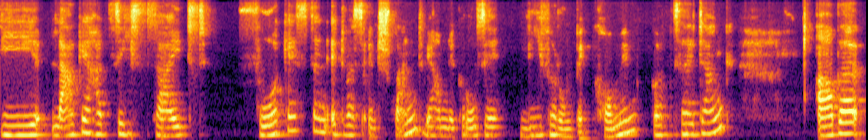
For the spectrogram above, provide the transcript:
die Lage hat sich seit vorgestern etwas entspannt. Wir haben eine große Lieferung bekommen, Gott sei Dank. Aber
